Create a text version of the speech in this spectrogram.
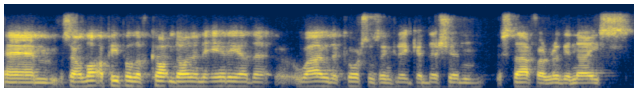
Um, so a lot of people have cottoned on in the area that wow, the course is in great condition, the staff are really nice,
